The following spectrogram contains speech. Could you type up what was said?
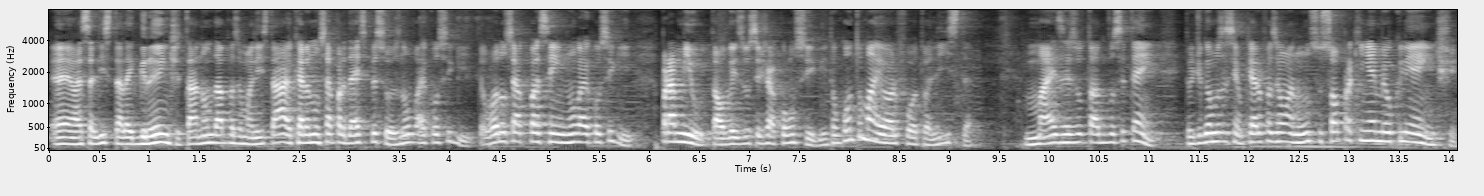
É, essa lista ela é grande, tá? Não dá para fazer uma lista. Ah, eu quero anunciar para 10 pessoas, não vai conseguir. Então, vou anunciar para 100, não vai conseguir. Para mil, talvez você já consiga. Então, quanto maior for a tua lista, mais resultado você tem. Então, digamos assim, eu quero fazer um anúncio só para quem é meu cliente.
